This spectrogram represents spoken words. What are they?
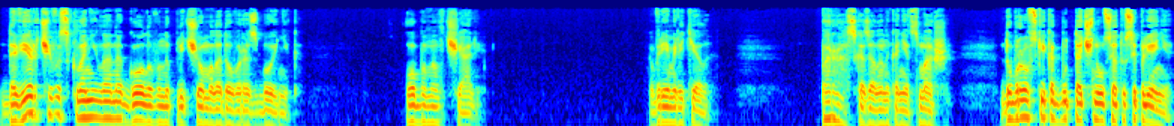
Доверчиво склонила она голову на плечо молодого разбойника. Оба молчали. Время летело. «Пора», — сказала наконец Маша. Дубровский как будто очнулся от усыпления.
